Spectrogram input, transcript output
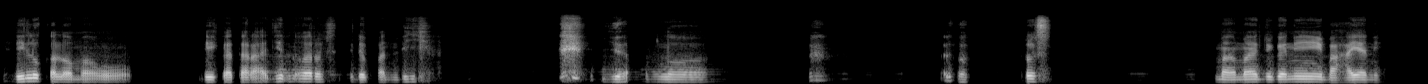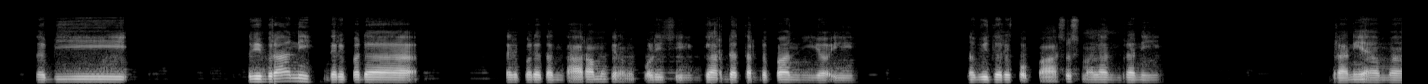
Jadi lu kalau mau dikata rajin lu harus di depan dia. Ya Allah. Terus mama juga nih bahaya nih. Lebih lebih berani daripada daripada tentara mungkin sama polisi. Garda terdepan yoi. Lebih dari Kopassus malah berani berani sama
